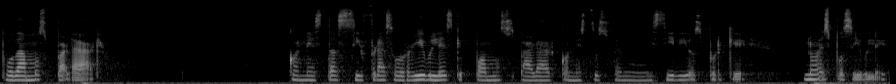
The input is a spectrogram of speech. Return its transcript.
podamos parar con estas cifras horribles, que podamos parar con estos feminicidios, porque no es posible.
